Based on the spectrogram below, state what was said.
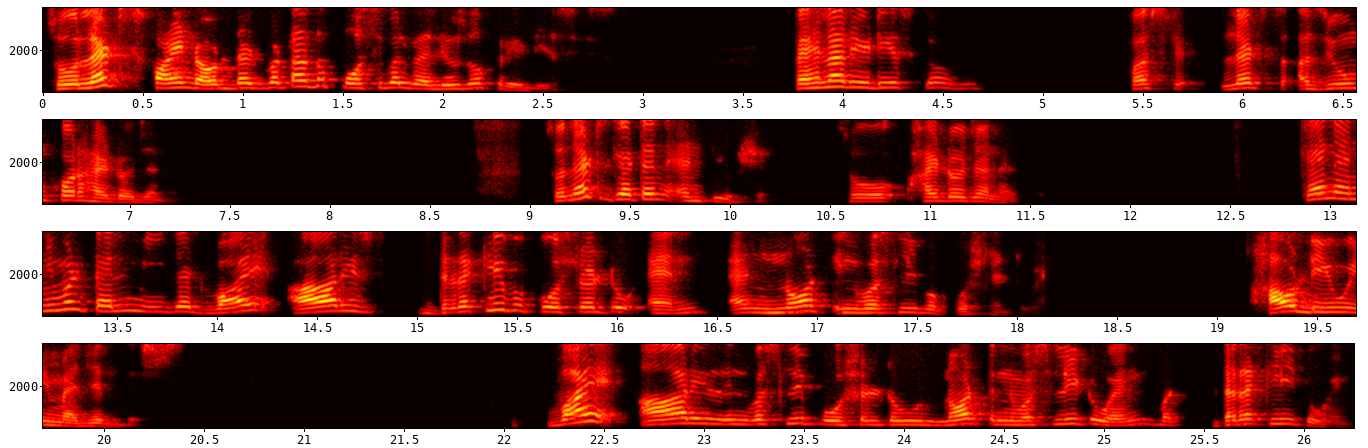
So let's find out that what are the possible values of radiuses. पहला radius क्या होगा? First, let's assume for hydrogen. So let's get an intuition. So hydrogen atom. Can anyone tell me that why R is directly proportional to N and not inversely proportional to N? How do you imagine this? Why r is inversely proportional to not inversely to n but directly to n?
